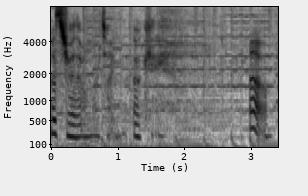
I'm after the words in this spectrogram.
Let's try that one more time. Okay. Oh.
